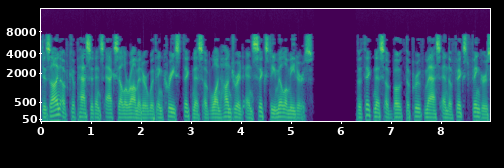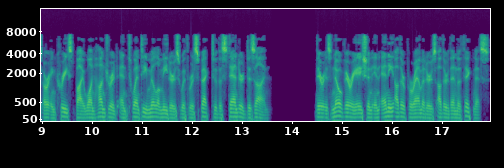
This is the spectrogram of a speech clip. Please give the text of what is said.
Design of capacitance accelerometer with increased thickness of 160 mm. The thickness of both the proof mass and the fixed fingers are increased by 120 mm with respect to the standard design. There is no variation in any other parameters other than the thickness.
